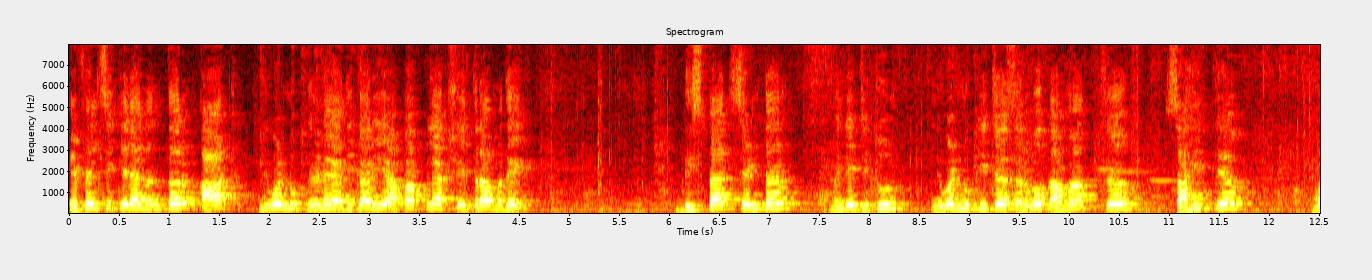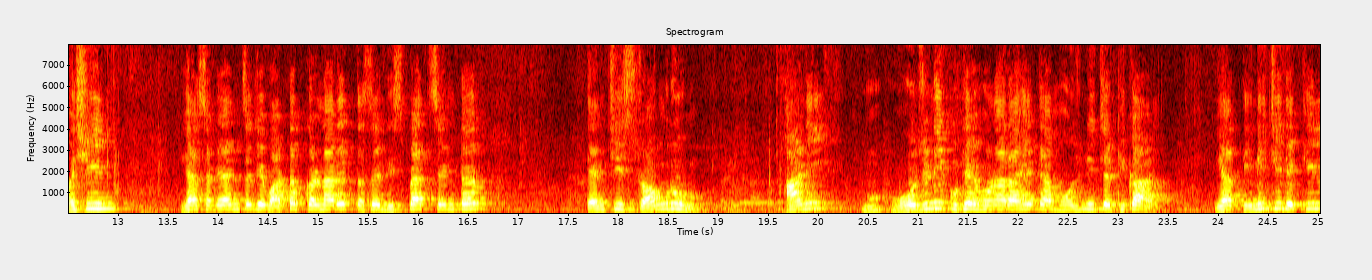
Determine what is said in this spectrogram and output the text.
एफ एल सी केल्यानंतर आठ निवडणूक निर्णय अधिकारी आपापल्या क्षेत्रामध्ये डिस्पॅच सेंटर म्हणजे जिथून निवडणुकीच्या सर्व कामाचं साहित्य मशीन ह्या सगळ्यांचं जे वाटप करणार आहेत तसे डिस्पॅच सेंटर त्यांची स्ट्रॉंग रूम आणि मोजणी कुठे होणार आहे त्या मोजणीचं ठिकाण या तिन्हीची देखील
